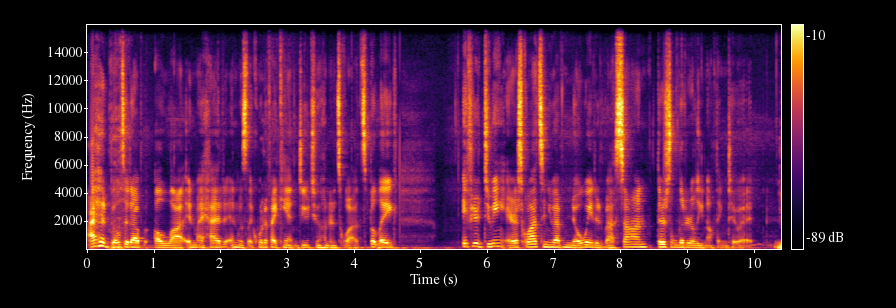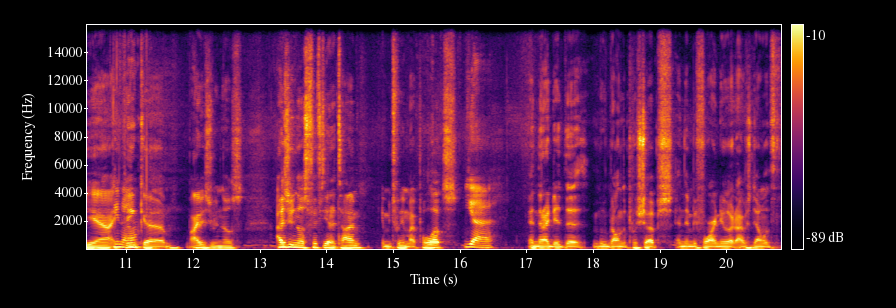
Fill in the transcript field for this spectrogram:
I had built it up a lot in my head and was like, what if I can't do two hundred squats? But like, if you're doing air squats and you have no weighted vest on, there's literally nothing to it. Yeah, I know? think um, I was doing those. I was doing those fifty at a time in between my pull ups, Yeah, and then I did the moved on the push ups, and then before I knew it, I was done with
